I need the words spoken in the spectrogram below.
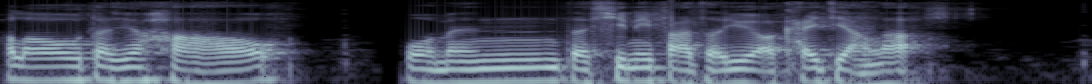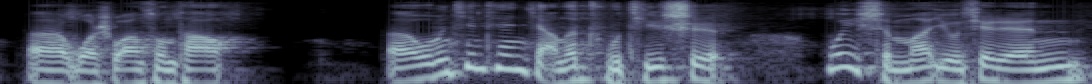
Hello，大家好，我们的心理法则又要开讲了。呃，我是王松涛。呃，我们今天讲的主题是为什么有些人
